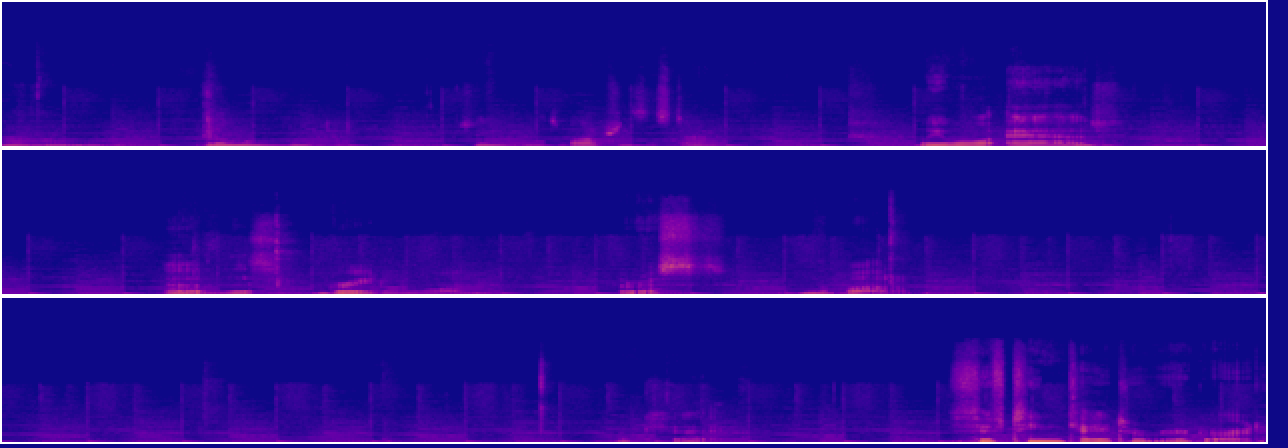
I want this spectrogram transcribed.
Um. See, multiple options this time. We will add uh, this grade one. The rest on the bottom. Okay. 15k to rear guard.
